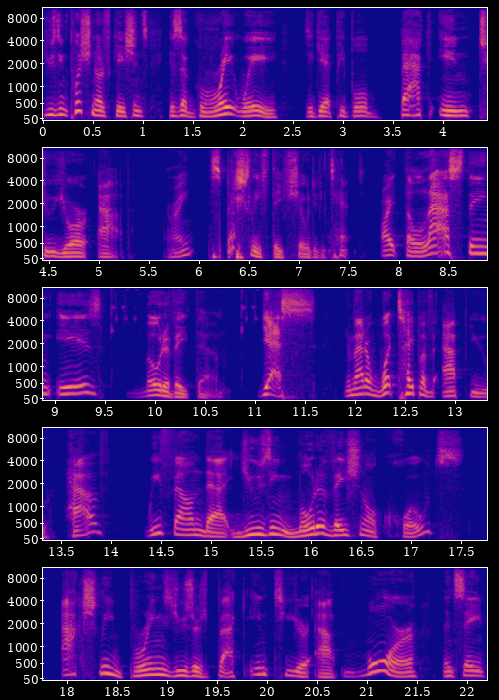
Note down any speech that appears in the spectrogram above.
using push notifications is a great way to get people back into your app. All right. Especially if they've showed intent. All right. The last thing is motivate them. Yes. No matter what type of app you have, we found that using motivational quotes actually brings users back into your app more than saying,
